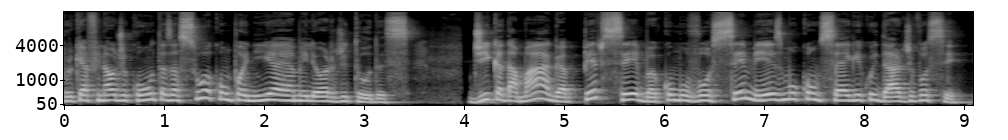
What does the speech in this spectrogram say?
porque afinal de contas a sua companhia é a melhor de todas. Dica da maga: perceba como você mesmo consegue cuidar de você.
